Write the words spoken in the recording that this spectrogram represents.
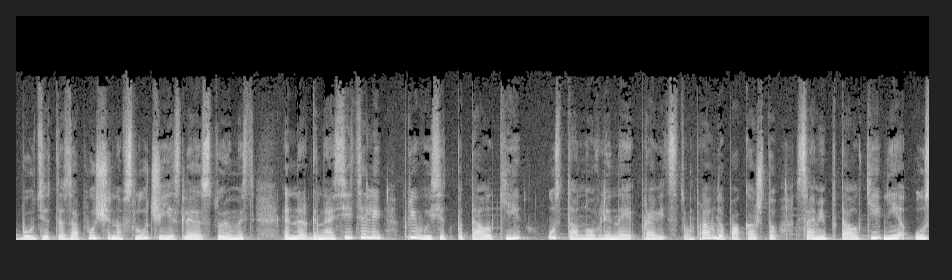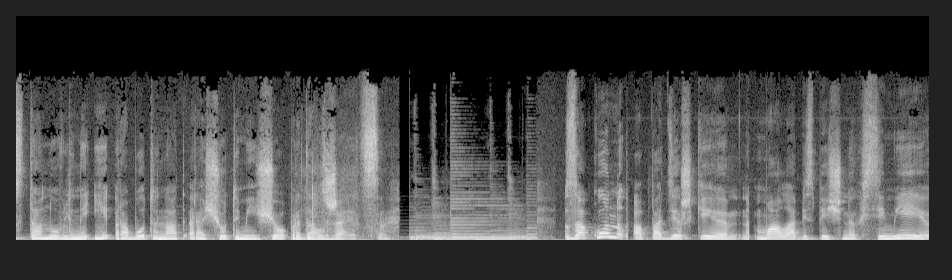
будет запущена в случае, если стоимость энергоносителей превысит потолки, установленные правительством. Правда, пока что сами потолки не установлены, и работа над расчетами еще продолжается. Закон о поддержке малообеспеченных семей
